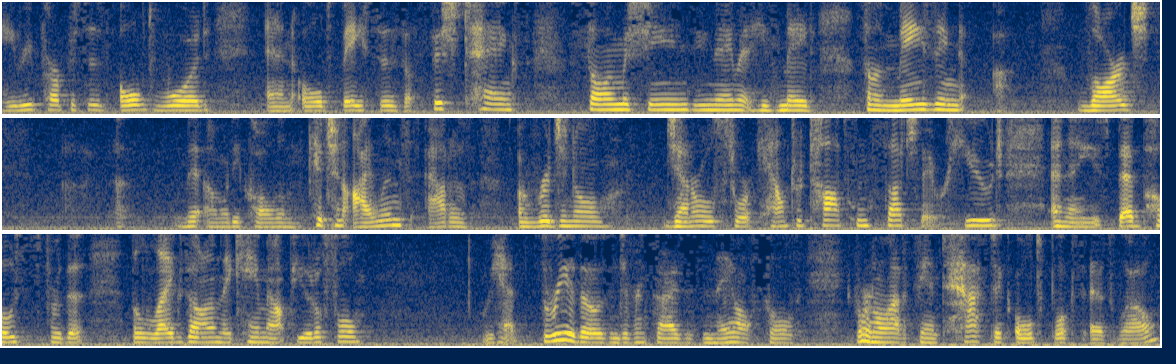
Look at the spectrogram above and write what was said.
He repurposes old wood and old bases of fish tanks, sewing machines, you name it. He's made some amazing uh, large, uh, uh, what do you call them, kitchen islands out of original general store countertops and such. They were huge. And then he used bedposts for the, the legs on them. They came out beautiful. We had three of those in different sizes and they all sold. He brought a lot of fantastic old books as well.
